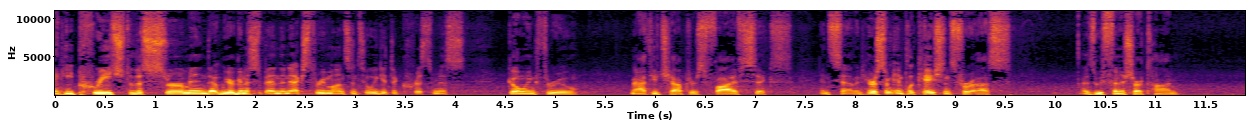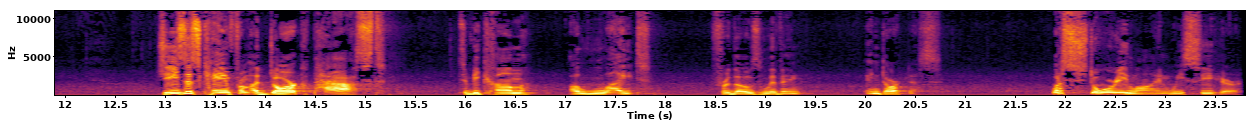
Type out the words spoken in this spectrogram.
and he preached the sermon that we are going to spend the next three months until we get to Christmas going through Matthew chapters 5, 6, and 7. Here are some implications for us as we finish our time. Jesus came from a dark past to become a light for those living in darkness. What a storyline we see here.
